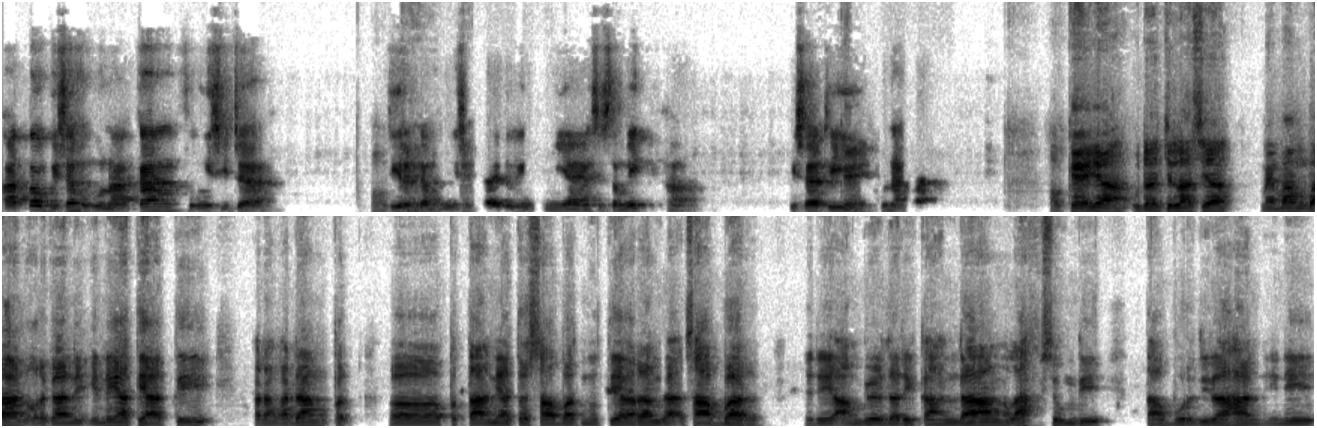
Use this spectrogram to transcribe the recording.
atau bisa menggunakan fungisida okay, direndam okay. itu kimia yang sistemik ha, bisa digunakan. Oke okay, ya, udah jelas ya. Memang bahan organik ini hati-hati. Kadang-kadang pe, eh, petani atau sahabat mutiara nggak sabar. Jadi ambil dari kandang langsung ditabur di lahan. Ini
